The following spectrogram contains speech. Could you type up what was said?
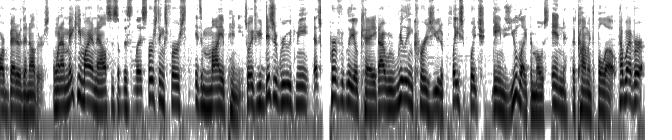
are better than others. When I'm making my analysis of this list, first things first, it's my opinion. So if you disagree with me, that's perfectly okay. And I would really encourage you to place which games you like the most in the comments below below. However,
